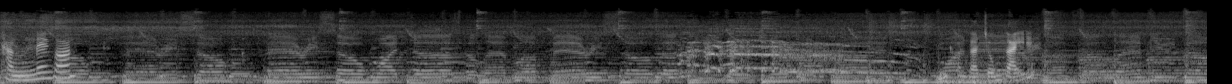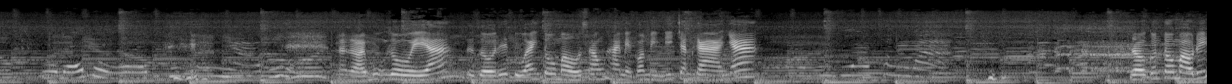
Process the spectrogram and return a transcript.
thẳng lên con. Con gà trống gáy đấy. Đói bụng rồi á. Được rồi, thế Tú Anh tô màu xong Hai mẹ con mình đi chăn gà nhá. Rồi con tô màu đi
